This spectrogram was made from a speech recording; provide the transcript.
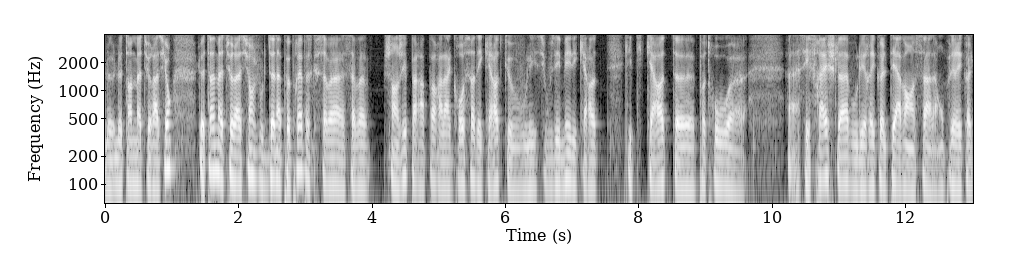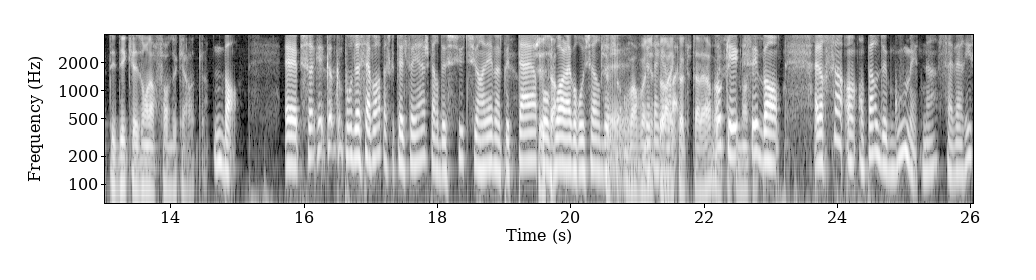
le, le temps de maturation. Le temps de maturation, je vous le donne à peu près parce que ça va, ça va changer par rapport à la grosseur des carottes que vous voulez. Si vous aimez les carottes, les petites carottes euh, pas trop euh, assez fraîches, là, vous les récoltez avant ça. Là. On peut les récolter dès qu'elles ont leur forme de carotte. là. Bon. Euh, ça, pour le savoir, parce que tu as le feuillage par-dessus, tu enlèves un peu de terre pour ça. voir la grosseur de, ça. On va revenir sur la récolte tout à l'heure. OK, c'est bon. Alors ça, on, on parle de goût maintenant. Ça varie.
